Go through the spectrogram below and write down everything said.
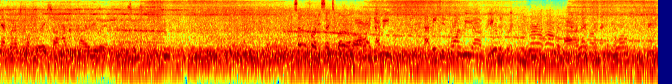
Yeah, I'm going up to 148, so I'm already way at 96. 746 Borough oh Hall. wait, that means, that means he's going to be, uh, 42 Borough Hall, that's a Uh, copy, right, call back at Walton Street.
